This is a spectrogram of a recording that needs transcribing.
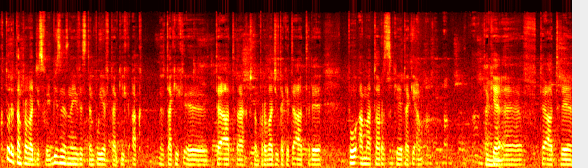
który tam prowadzi swój biznes, no i występuje w takich, ak- w takich y, teatrach, czy tam prowadził takie teatry półamatorskie, takie, takie e, teatry,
